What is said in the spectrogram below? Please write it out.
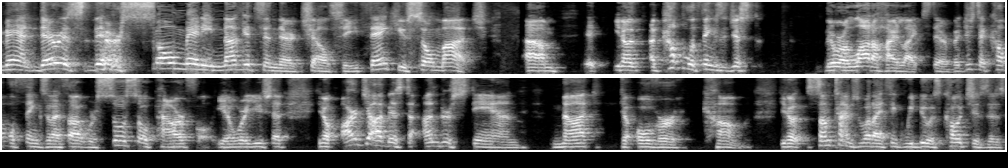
Man, there is there are so many nuggets in there, Chelsea. Thank you so much. Um, it, you know, a couple of things that just there were a lot of highlights there, but just a couple things that I thought were so so powerful. You know, where you said, you know, our job is to understand, not to overcome. You know, sometimes what I think we do as coaches is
